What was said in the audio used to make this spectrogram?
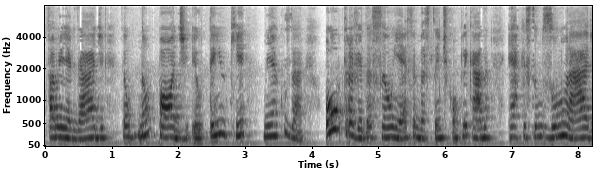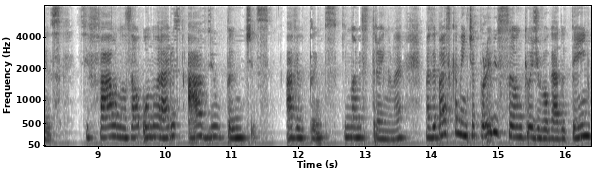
familiaridade. Então, não pode, eu tenho que me acusar. Outra vedação, e essa é bastante complicada, é a questão dos honorários. Se fala nos honorários aviltantes. Aviltantes, que nome estranho, né? Mas é basicamente a proibição que o advogado tem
